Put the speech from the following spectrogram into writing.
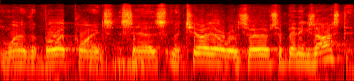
one of the bullet points says, "Material reserves have been exhausted,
